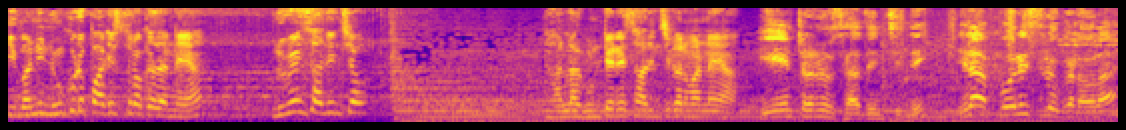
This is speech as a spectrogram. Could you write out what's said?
ఇవన్నీ నువ్వు కూడా పాటిస్తున్నావు కదన్నయ్య నువ్వేం సాధించావు? అలాగుంటేనే సాధించగలం అన్నయ్య. ఏంట్రా నువ్వు సాధించింది? ఇలా పోలీసులు గొడవలా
